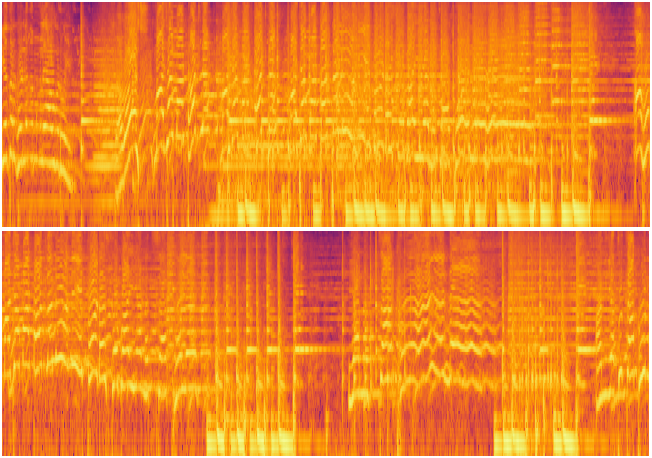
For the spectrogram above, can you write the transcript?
हे जर घडलं तर मग लय अवघड होईल. माझ्या माठातलं माझ्या माठातलं माझ्या माठातलं थोडंसं बाह्यानं चाखलं अहो माझ्या माठातलं थोडस चाखलं यानं चाखलं. आणि याच चाखून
